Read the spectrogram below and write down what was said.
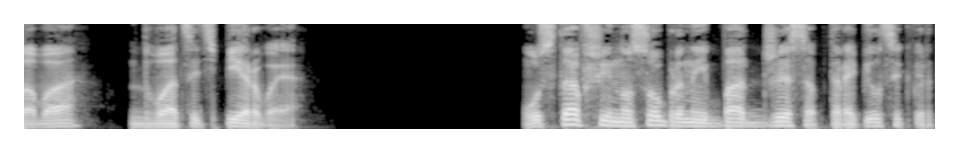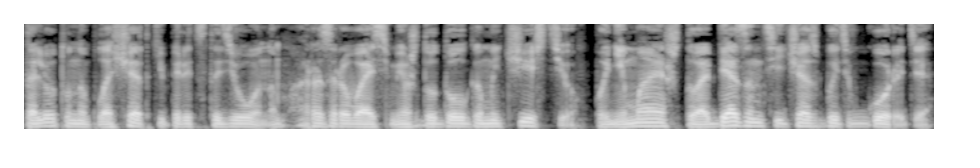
Глава 21 Уставший, но собранный Бат Джессоп торопился к вертолету на площадке перед стадионом, разрываясь между долгом и честью, понимая, что обязан сейчас быть в городе,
